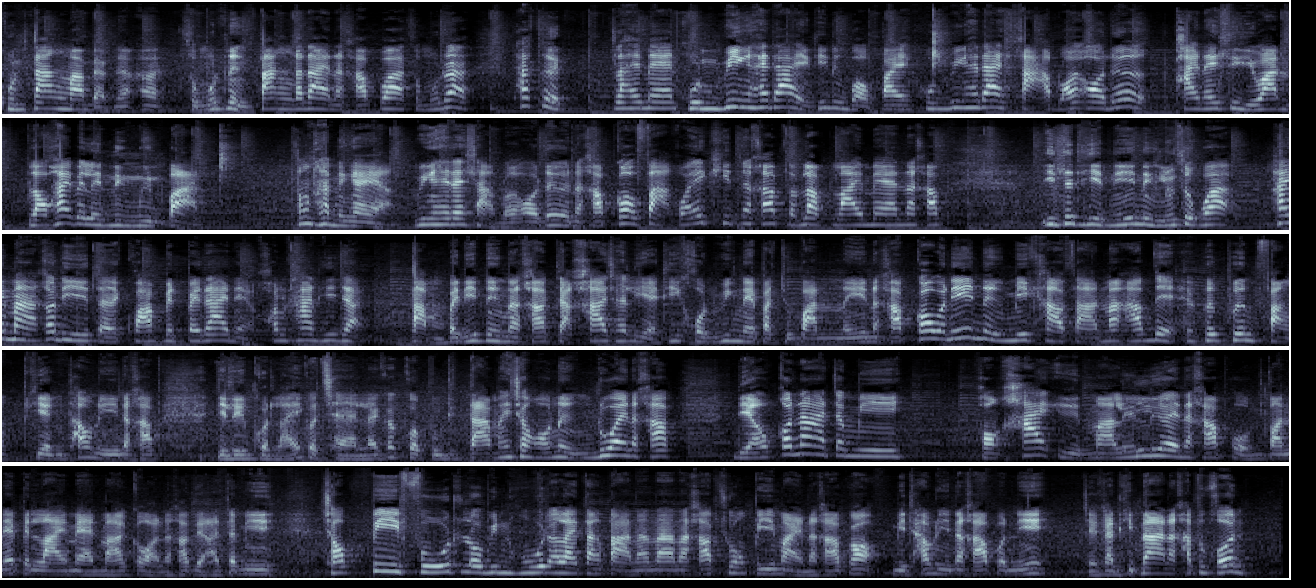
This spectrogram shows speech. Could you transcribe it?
คุณตั้งมาแบบนี้อะสมมติหนึ่งตั้งก็ได้นะครับ ว่าสมมุติว่าถ้าเกิดไลแมนคุณวิ่งให้ได้อย่างที่หนึ่งบอกไป คุณวิ่งให้ได้ 300 ออเดอร์ ภายใน 4 วัน เราให้ไปเลย 10,000 บาท ต้องทำยังไงอะ วิ่งให้ได้ 300 ออเดอร์นะครับ ก็ฝากไว้ให้คิดนะครับสำหรับไลแมนนะครับอินเทอร์ทีนี้หนึ่งรู้สึกว่าให้มาก็ดีแต่ความเป็นไปได้เนี่ยค่อนข้างที่จะ ต่ำไปนิดนึงนะครับจากค่าเฉลี่ยที่คนวิ่งในปัจจุบันนี้นะครับก็วันนี้หนึ่งมีข่าวสารมาอัปเดตให้เพื่อนๆฟังเพียงเท่านี้นะครับอย่าลืมกดไลค์กดแชร์แล้วก็กดปุ่มติดตามให้ช่องของหนึ่งด้วยนะครับเดี๋ยวก็น่าจะมีของค่ายอื่นมาเรื่อยๆนะครับผมตอนนี้เป็นไลน์แมนมาก่อนนะครับเดี๋ยวอาจจะมีช้อปปี้ฟู้ดโรบินฮูดอะไรต่างๆนานานะครับช่วงปีใหม่นะครับก็มีเท่านี้นะครับวันนี้เจอกันคลิปหน้านะครับทุกคน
